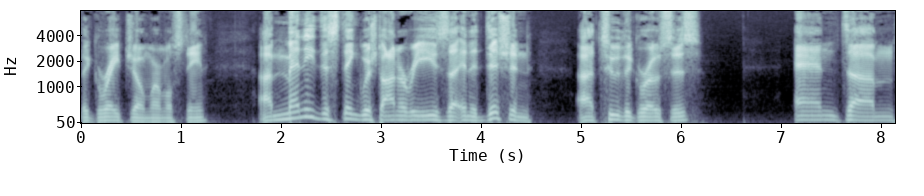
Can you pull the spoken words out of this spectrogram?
the great Joe Mermelstein. Uh, many distinguished honorees, uh, in addition uh, to the Grosses. And um,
